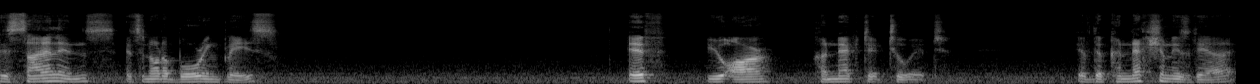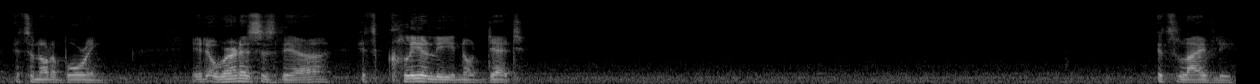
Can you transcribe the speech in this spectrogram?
This silence, it's not a boring place. If you are connected to it. If the connection is there, it's not a boring. If awareness is there, it's clearly not dead. It's lively.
